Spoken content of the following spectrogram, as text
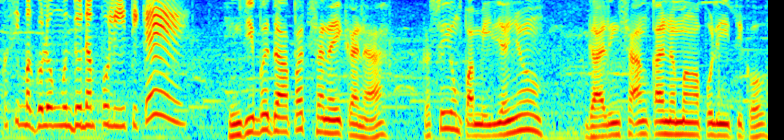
kasi magulong mundo ng politika eh. Hindi ba dapat sanay ka na? Kasi yung pamilya nyo, galing saan ka ng mga politiko?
